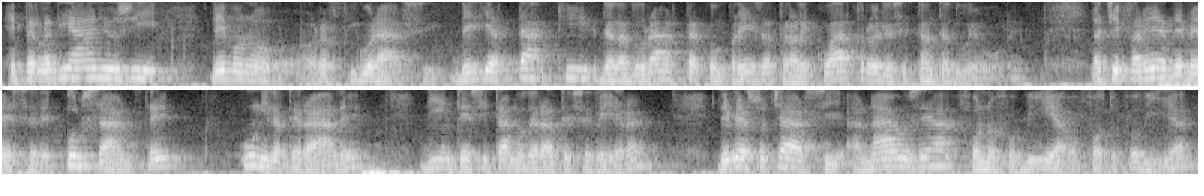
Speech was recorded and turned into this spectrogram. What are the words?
e per la diagnosi devono raffigurarsi degli attacchi della durata compresa tra le 4 e le 72 ore. La cefalea deve essere pulsante, unilaterale, di intensità moderata e severa, deve associarsi a nausea, fonofobia o fotofobia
